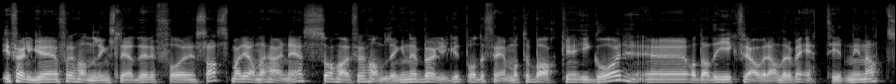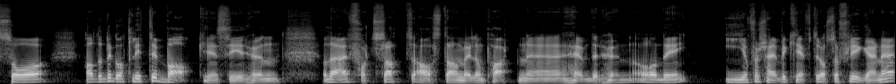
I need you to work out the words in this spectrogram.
Ifølge forhandlingsleder for SAS, Marianne Hernes, så har forhandlingene bølget både frem og tilbake i går. Eh, og da de gikk fra hverandre ved ett-tiden i natt, så hadde det gått litt tilbake, sier hun. Og det er fortsatt avstand mellom partene, hevder hun. Og det i og for seg bekrefter også flygerne,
